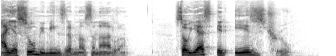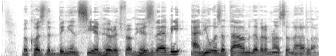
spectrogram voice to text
I assume he means Reb Nosson Adler. So yes, it is true, because the Binyan Siyam heard it from his Rebbe, and he was a Talmud of Reb Nosson Adler.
